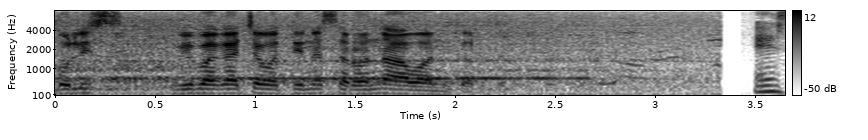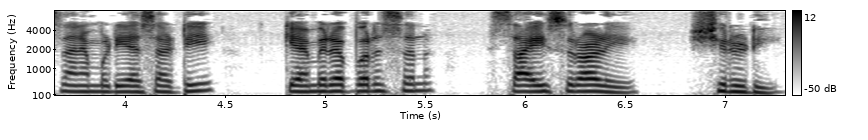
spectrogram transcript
पोलीस विभागाच्या वतीने सर्वांना आवाहन करतो. एस मीडियासाठी कॅमेरा पर्सन साई सुराळे. शिर्डी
